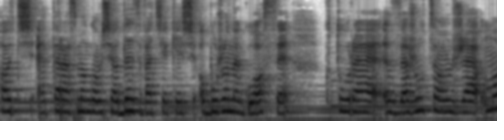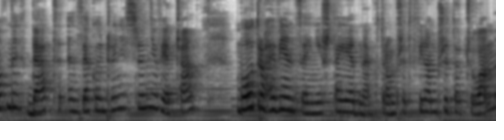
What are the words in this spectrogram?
choć e, teraz mogą się odezwać jakieś oburzone głosy, które zarzucą, że umownych dat zakończenia średniowiecza było trochę więcej niż ta jedna, którą przed chwilą przytoczyłam.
